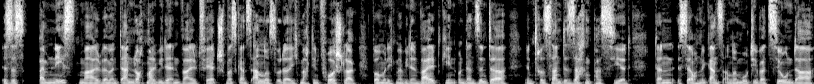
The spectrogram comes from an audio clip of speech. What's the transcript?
ist es beim nächsten Mal, wenn man dann nochmal wieder in den Wald fährt, schon was ganz anderes. Oder ich mache den Vorschlag, wollen wir nicht mal wieder in den Wald gehen? Und dann sind da interessante Sachen passiert. Dann ist ja auch eine ganz andere Motivation da,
